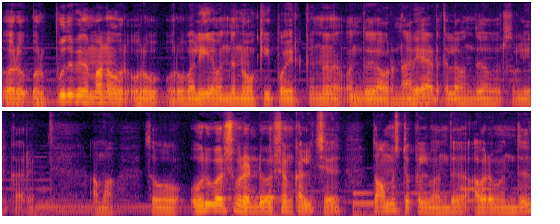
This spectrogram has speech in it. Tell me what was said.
ஒரு ஒரு புதுவிதமான ஒரு ஒரு ஒரு வழியை வந்து நோக்கி போயிருக்குன்னு வந்து அவர் நிறைய இடத்துல வந்து அவர் சொல்லியிருக்காரு. ஆமாம் ஸோ ஒரு வருஷம் ரெண்டு வருஷம் கழித்து தாமஸ் டுக்கல் வந்து அவரை வந்து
